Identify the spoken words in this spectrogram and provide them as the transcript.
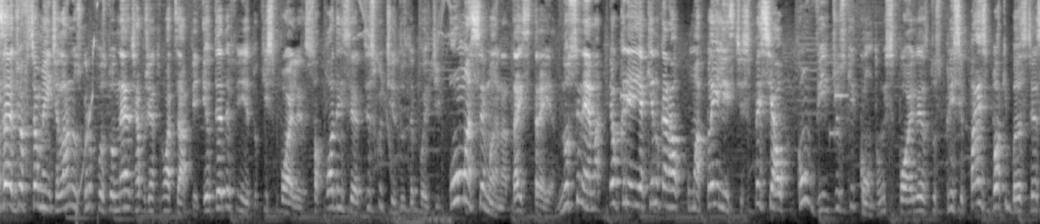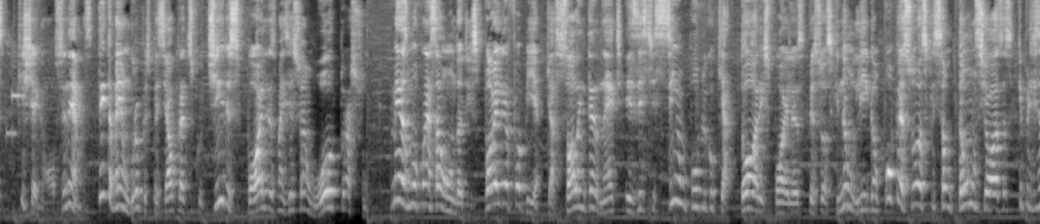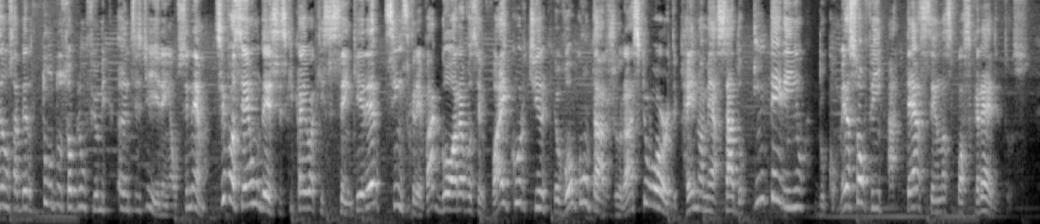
Apesar de oficialmente lá nos grupos do Nerd Rabugento no WhatsApp eu ter definido que spoilers só podem ser discutidos depois de uma semana da estreia no cinema, eu criei aqui no canal uma playlist especial com vídeos que contam spoilers dos principais blockbusters que chegam aos cinemas. Tem também um grupo especial para discutir spoilers, mas isso é um outro assunto. Mesmo com essa onda de spoilerfobia que assola a internet, existe sim um público que adora spoilers, pessoas que não ligam ou pessoas que são tão ansiosas que precisam saber tudo sobre um filme antes de irem ao cinema. Se você é um desses que caiu aqui sem querer, se inscreva agora, você vai curtir. Eu vou contar Jurassic World Reino Ameaçado inteirinho, do começo ao fim, até as cenas pós-créditos.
